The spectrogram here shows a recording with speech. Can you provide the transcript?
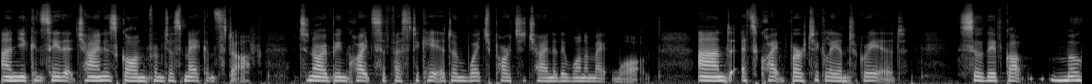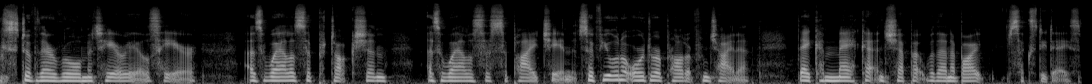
and you can see that China's gone from just making stuff to now being quite sophisticated in which parts of China they want to make what, and it's quite vertically integrated. So they've got most of their raw materials here, as well as the production as well as the supply chain. So if you want to order a product from China, they can make it and ship it within about 60 days.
